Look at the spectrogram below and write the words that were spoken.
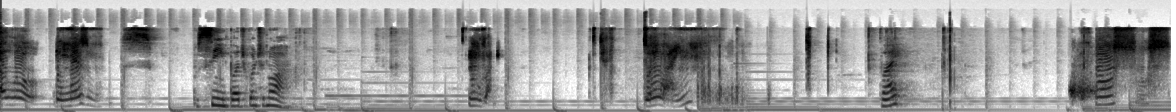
Alô, do mesmo? Sim, pode continuar. Não. Vai Vai? Russos,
